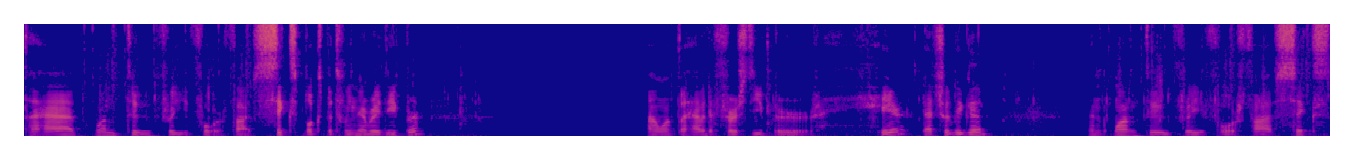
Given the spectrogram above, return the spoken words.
to have one, two, three, four, five, six blocks between every duper. I want to have the first duper here. That should be good. And one, two, three, four, five, six.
